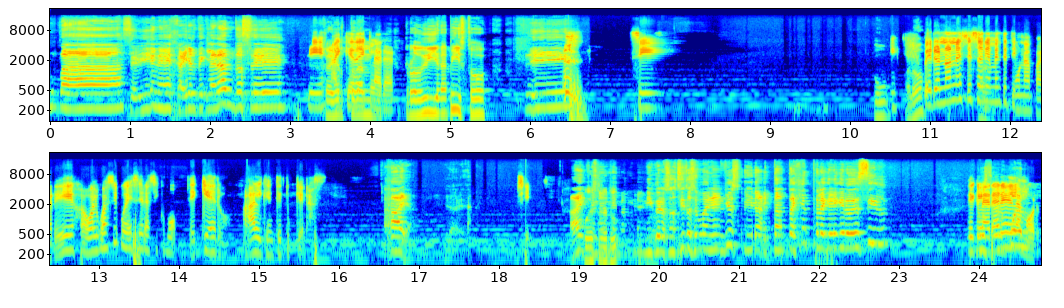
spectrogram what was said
Opa, se viene Javier declarándose. Sí, hay que declarar. Rodilla, piso. Sí. sí. Uh, Pero no necesariamente tiene una pareja o algo así, puede ser así como te quiero a alguien que tú quieras. Ah, ya. ya, ya. Sí. Ay, mi, mi, corazoncito se pone nervioso y hay tanta gente a la que le quiero decir. Declarar el amor.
